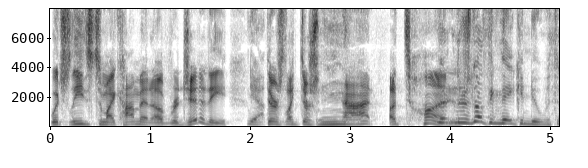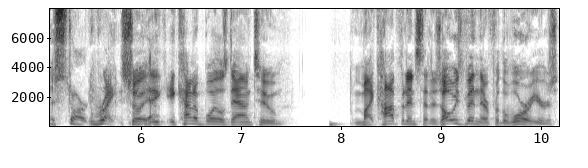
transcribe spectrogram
which leads to my comment of rigidity. Yeah. There's like there's not a ton. There's nothing they can do with the start. Right. So Yeah. it, it kind of boils down to my confidence that has always been there for the Warriors,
